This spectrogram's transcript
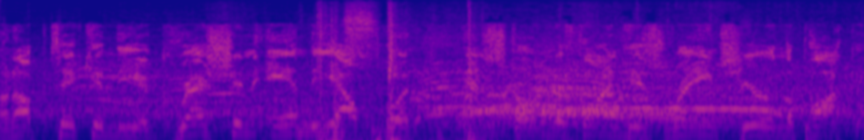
an uptick in the aggression and the output, and starting to find his range here in the pocket.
